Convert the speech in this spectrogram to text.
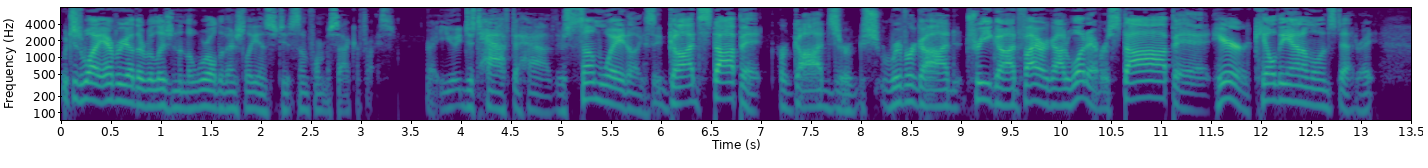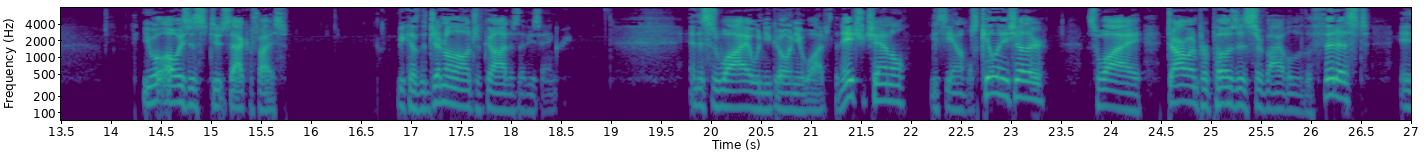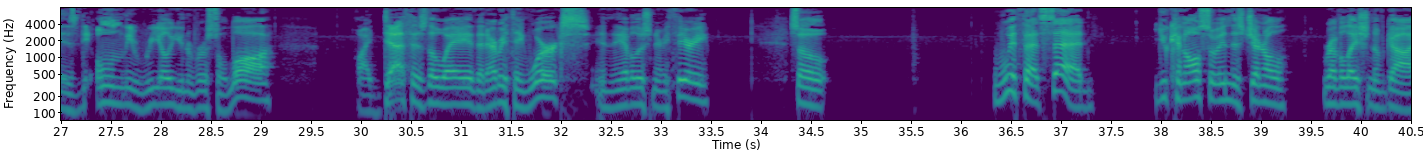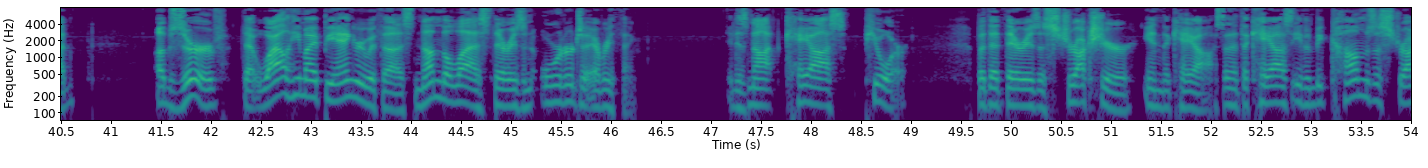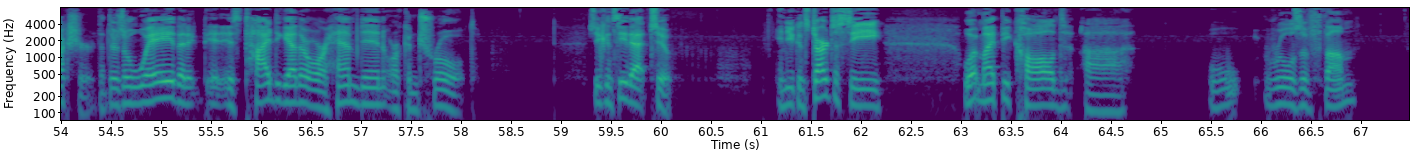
Which is why every other religion in the world eventually institutes some form of sacrifice. Right? You just have to have. There's some way to like God, stop it, or gods, or river god, tree god, fire god, whatever. Stop it. Here, kill the animal instead. Right? You will always institute sacrifice because the general knowledge of God is that He's angry. And this is why when you go and you watch the Nature Channel, you see animals killing each other. That's why Darwin proposes survival of the fittest is the only real universal law. Why death is the way that everything works in the evolutionary theory. So, with that said, you can also, in this general revelation of God, observe that while he might be angry with us, nonetheless, there is an order to everything. It is not chaos pure but that there is a structure in the chaos and that the chaos even becomes a structure, that there's a way that it, it is tied together or hemmed in or controlled. So you can see that too. And you can start to see what might be called uh, w- rules of thumb,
